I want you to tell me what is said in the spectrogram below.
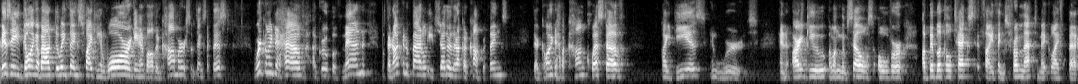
busy going about doing things, fighting in war, getting involved in commerce and things like this. We're going to have a group of men, but they're not going to battle each other. They're not going to conquer things. They're going to have a conquest of ideas and words and argue among themselves over a biblical text and find things from that to make life better.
